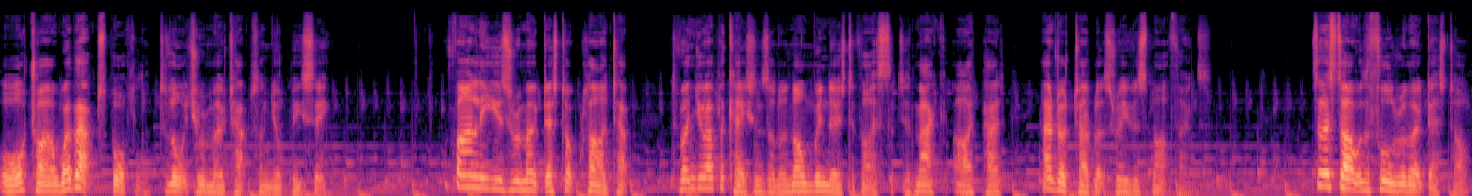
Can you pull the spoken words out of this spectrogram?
or try a web apps portal to launch your remote apps on your PC. And finally use a remote desktop client app to run your applications on a non-Windows device such as Mac, iPad, Android tablets or even smartphones. So let's start with the full remote desktop.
